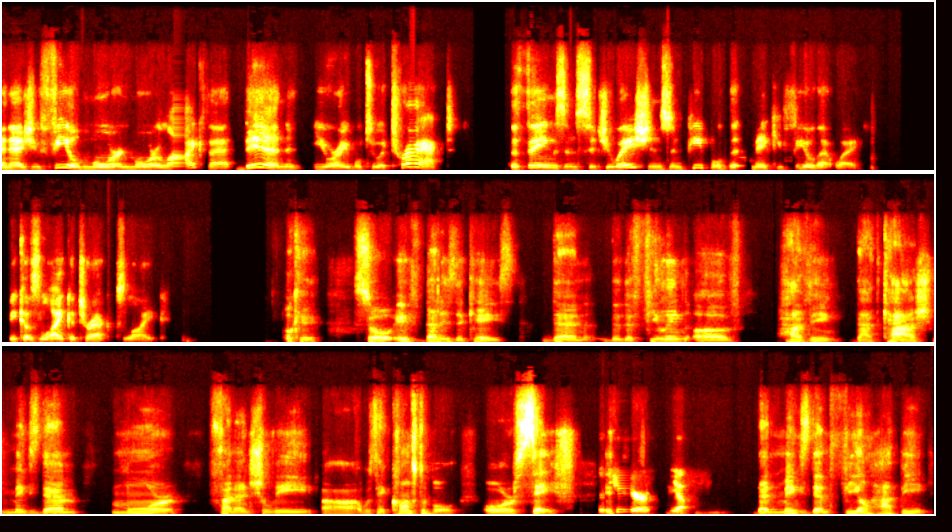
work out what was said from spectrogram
And as you feel more and more like that, then you are able to attract the things and situations and people that make you feel that way because like attracts like. Okay. So if that is the case, then the, the feeling of having that cash makes them more financially, uh, I would say, comfortable or safe. Secure. Yeah. That makes them feel happy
